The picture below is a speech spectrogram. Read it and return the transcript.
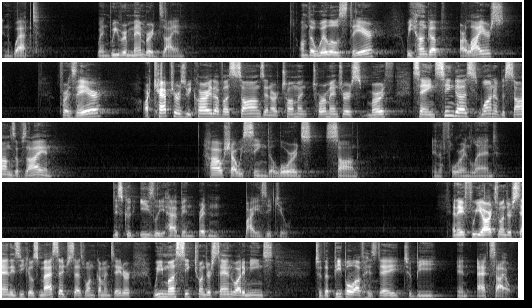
and wept when we remembered Zion. On the willows there, we hung up our lyres. For there, our captors required of us songs and our torment, tormentors mirth, saying, Sing us one of the songs of Zion. How shall we sing the Lord's song in a foreign land? This could easily have been written by Ezekiel. And if we are to understand Ezekiel's message, says one commentator, we must seek to understand what it means to the people of his day to be in exile.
